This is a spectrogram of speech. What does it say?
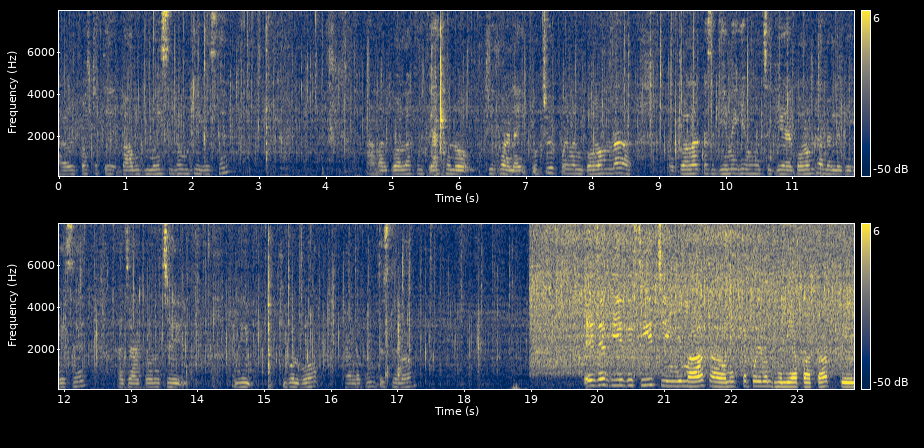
আর ওই পাশটাতে বাবু ঘুমাইছিল, উঠে গেছে। আমার গলা কিন্তু এখনও ঠিক হয় নাই। প্রচুর পরিমাণ গরম না? গলার কাছে ঘেমে ঘেমে হচ্ছে কি গরম ঠান্ডা লেগে গেছে। আর যার কারণে হচ্ছে মানে কি বলব, ঠান্ডা কমতেছে না। এই যে দিয়ে দিছি চিংড়ি মাছ আর অনেকটা পরিমাণ ধনিয়া পাতা, তেল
